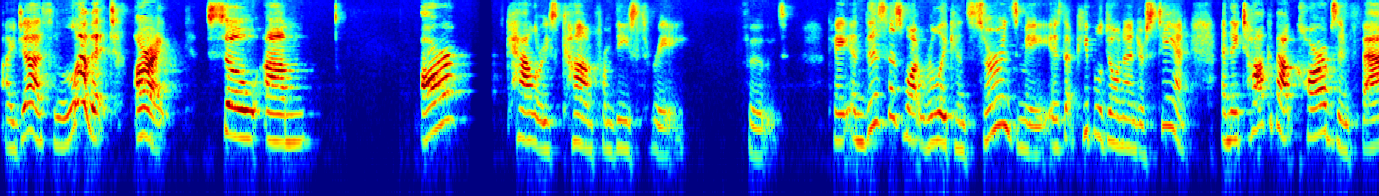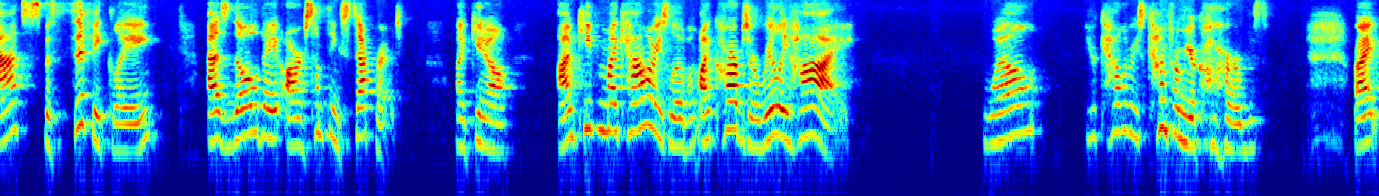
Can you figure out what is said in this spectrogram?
I just love it. All right, so um, our calories come from these three foods. Okay, and this is what really concerns me is that people don't understand. And they talk about carbs and fats specifically as though they are something separate. Like, you know, I'm keeping my calories low, but my carbs are really high. Well, your calories come from your carbs, right?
